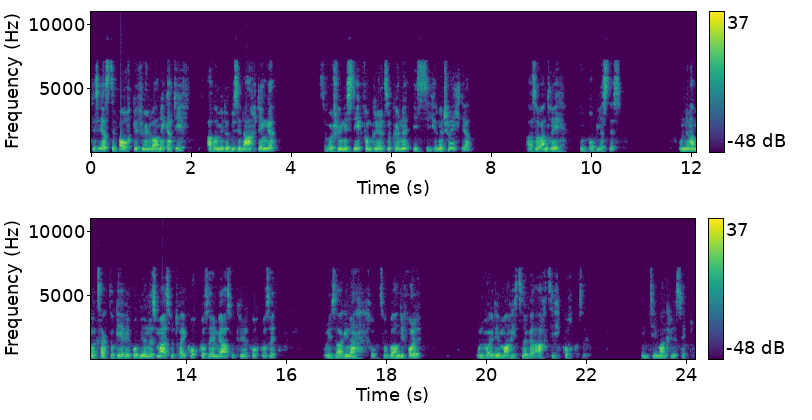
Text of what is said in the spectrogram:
das erste Bauchgefühl war negativ, aber mit ein bisschen Nachdenken, so ein schönes Steak vom Grill zu können, ist sicher nicht schlecht, ja. Also, André, du probierst es. Und dann haben wir gesagt, okay, wir probieren das mal, so drei Kochkurse im Jahr, so Grillkochkurse. Und ich sage Ihnen, ruckzuck waren die voll. Und heute mache ich circa 80 Kochkurse im Thema Grillsektor.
